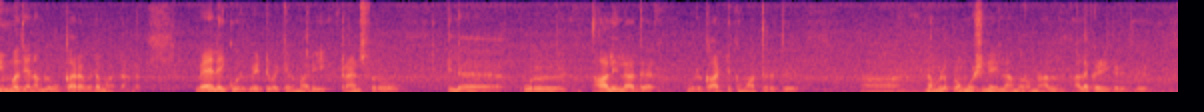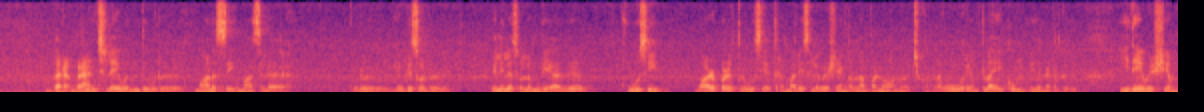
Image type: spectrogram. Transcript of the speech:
நிம்மதியாக நம்மளை உட்கார விட மாட்டாங்க. வேலைக்கு ஒரு வேட்டு வைக்கிற மாதிரி ட்ரான்ஸ்ஃபரோ இல்லை ஒரு ஆள் இல்லாத ஒரு காட்டுக்கு மாற்றுறது நம்மளை ப்ரொமோஷனே இல்லாமல் ரொம்ப நாள் அலக்கழிக்கிறது. பிர பிரான்ச்லேயே வந்து ஒரு மானசீகமாக சில ஒரு எப்படி சொல்கிறது வெளியில் சொல்ல முடியாது. ஊசி வாழைப்பழத்தில் ஊசி ஏற்றுற மாதிரி சில விஷயங்கள்லாம் பண்ணுவாங்கன்னு வச்சுக்கோங்களேன். ஒவ்வொரு எம்ப்ளாய்க்கும் இது நடக்குது. இதே விஷயம்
